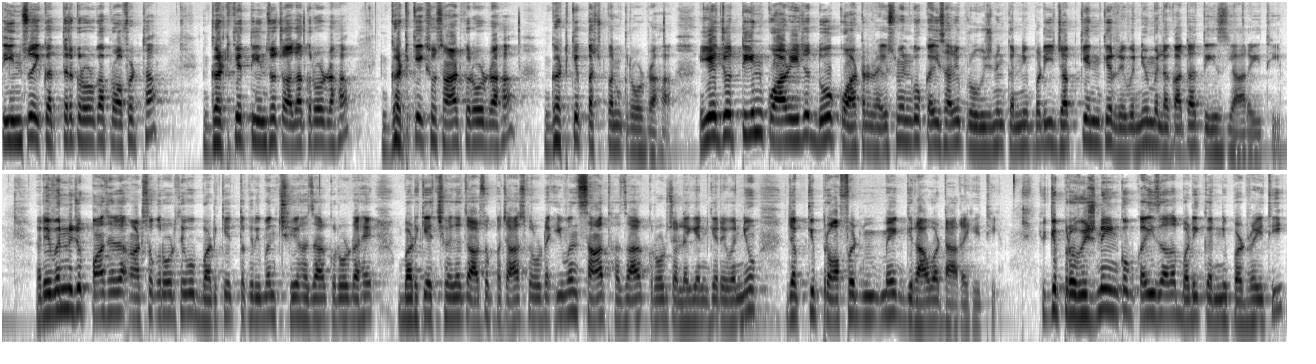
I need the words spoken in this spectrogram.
तीन सौ इकहत्तर करोड़ का प्रॉफिट था घट के 314 करोड़ रहा घट के 160 करोड़ रहा घट के 55 करोड़ रहा। ये जो तीन क्वार्टर ये जो दो क्वार्टर है इसमें इनको कई सारी प्रोविजनिंग करनी पड़ी जबकि इनके रेवेन्यू में लगातार तेज़ी आ रही थी। रेवेन्यू जो 5,800 करोड़ थे वो बढ़ के तकरीबन 6,000 करोड़ रहे बढ़ के 6,450 करोड़ रहे इवन 7,000 करोड़ चले गए इनके रेवेन्यू जबकि प्रॉफिट में गिरावट आ रही थी। क्योंकि प्रोविजनिंग इनको कई ज़्यादा बड़ी करनी पड़ रही थी।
